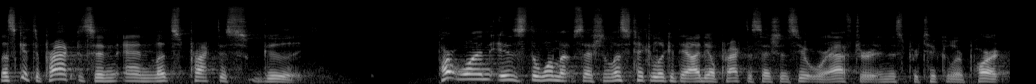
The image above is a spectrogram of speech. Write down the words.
Let's get to practicing and let's practice good. Part one is the warm up session. Let's take a look at the ideal practice session see what we're after in this particular part.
